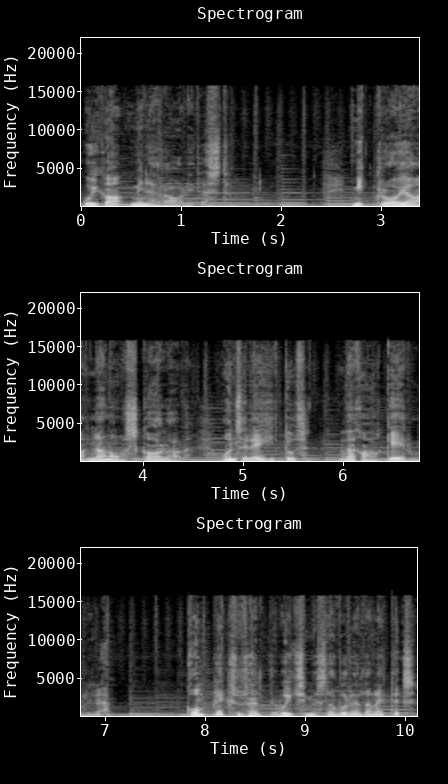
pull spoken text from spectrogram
kui ka mineraalidest. mikro- ja nanoskaalal on selle ehitus väga keeruline. Komplekssuselt võiksime seda võrrelda näiteks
